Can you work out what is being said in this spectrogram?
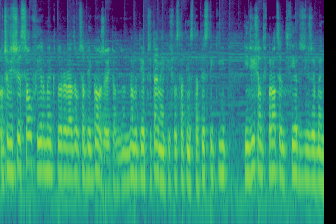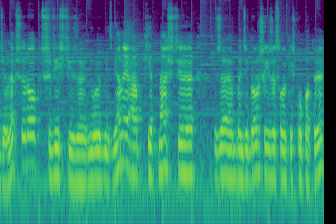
Oczywiście są firmy, które radzą sobie gorzej. Tam, nawet jak czytałem jakieś ostatnie statystyki, 50% twierdzi, że będzie lepszy rok, 30% że nie ulegnie zmiany, a 15% że będzie gorsze i że są jakieś kłopoty.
